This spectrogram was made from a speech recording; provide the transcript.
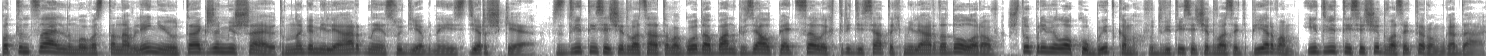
Потенциальному восстановлению также мешают многомиллиардные судебные издержки. С 2020 года банк взял 5,3 миллиарда долларов, что привело к убыткам в 2021 и 2022 годах.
